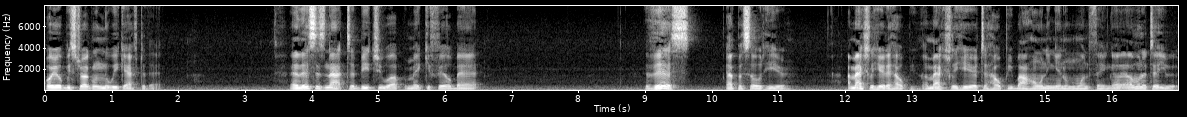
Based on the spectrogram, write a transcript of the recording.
or you'll be struggling the week after that. And this is not to beat you up or make you feel bad. This episode here, I'm actually here to help you. I'm actually here to help you by honing in on one thing. I, I want to tell you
